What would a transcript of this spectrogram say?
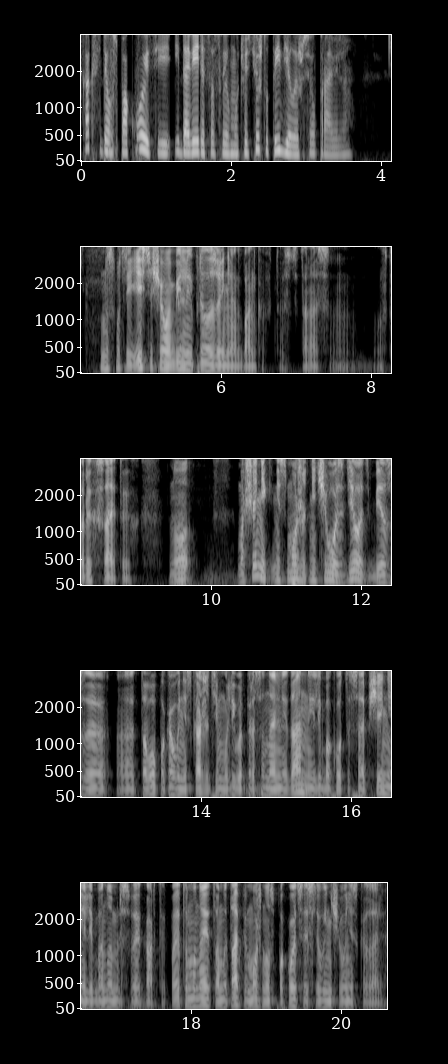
Как себя успокоить и, и довериться своему чутью, что ты делаешь все правильно? Ну смотри, есть еще мобильные приложения от банков, то есть это раз. Во-вторых, сайты их. Но мошенник не сможет ничего сделать без э, э, того, пока вы не скажете ему либо персональные данные, либо код и сообщения, либо номер своей карты. Поэтому на этом этапе можно успокоиться, если вы ничего не сказали.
